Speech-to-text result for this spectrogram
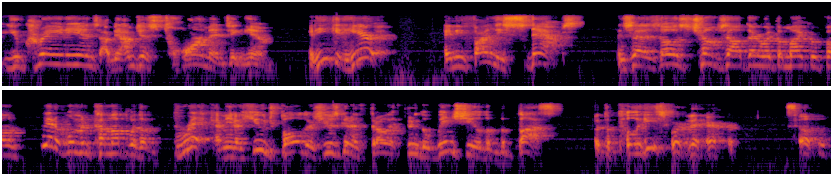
Ukrainians? I mean, I'm just tormenting him, and he can hear it. And he finally snaps and says, Those chumps out there with the microphone. We had a woman come up with a brick, I mean, a huge boulder. She was going to throw it through the windshield of the bus, but the police were there. So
